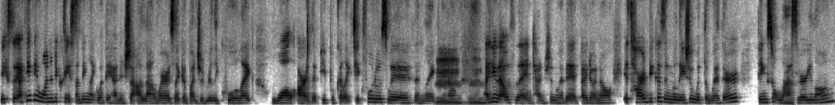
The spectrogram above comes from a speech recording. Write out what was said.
i think they wanted to create something like what they had in shah alam where it's like a bunch of really cool like wall art that people could like take photos with and like you know mm-hmm. i think that was the intention with it i don't know it's hard because in malaysia with the weather things don't mm. last mm. very long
